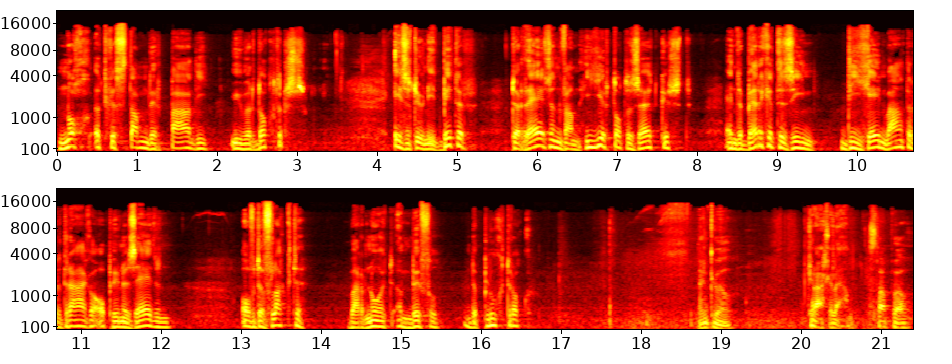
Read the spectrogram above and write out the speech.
noch het gestam der padi uw dochters? Is het u niet bitter te reizen van hier tot de zuidkust en de bergen te zien die geen water dragen op hun zijden, of de vlakte waar nooit een buffel de ploeg trok? Dank u wel. Graag gedaan. Snap wel.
